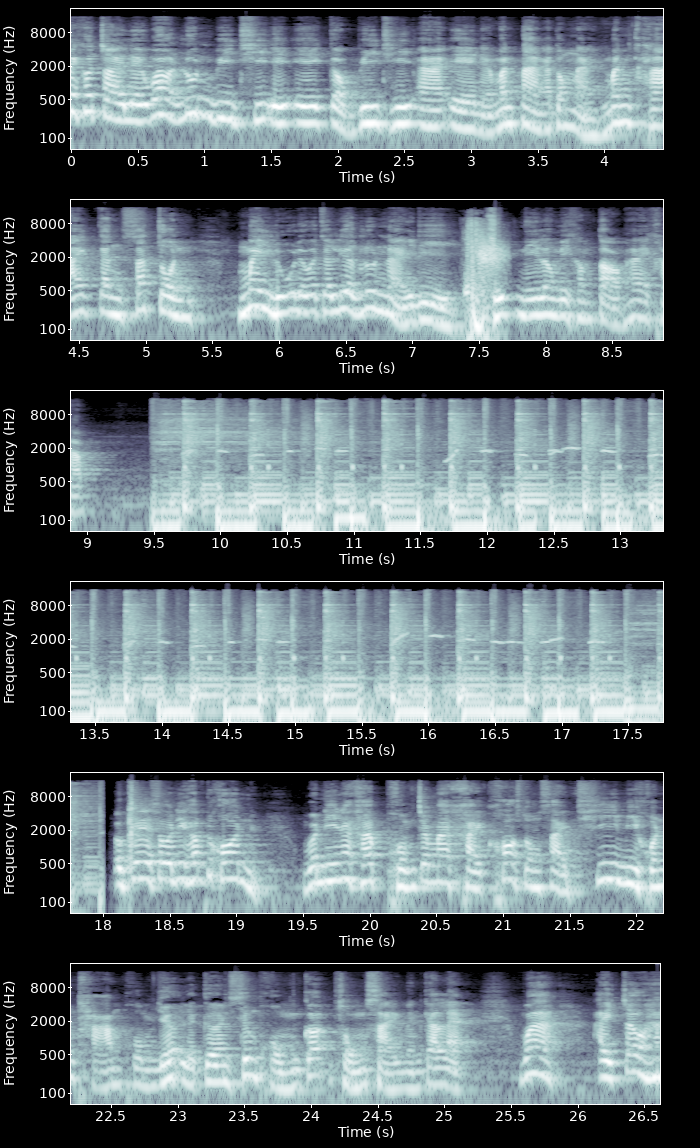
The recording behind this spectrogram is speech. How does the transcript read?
ไม่เข้าใจเลยว่ารุ่น VTAA กับ VTRA เนี่ยมันต่างกันตรงไหน มันคล้ายกันซะจน ไม่รู้เลยว่าจะเลือกรุ่นไหนดี คลิปนี้เรามีคำตอบให้ครับ เค สวัสดีครับทุกคน วันนี้นะครับผมจะมาไขข้อสงสัยที่มีคนถามผมเยอะเหลือเกิน ซึ่งผมก็สงสัยเหมือนกันแหละ ว่าไอ้เจ้าไฮ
